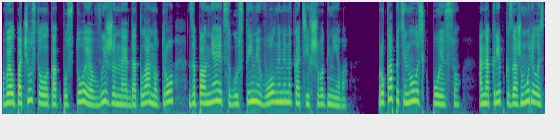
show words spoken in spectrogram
Вэл почувствовала, как пустое, выжженное дотла нутро заполняется густыми волнами накатившего гнева. Рука потянулась к поясу. Она крепко зажмурилась,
